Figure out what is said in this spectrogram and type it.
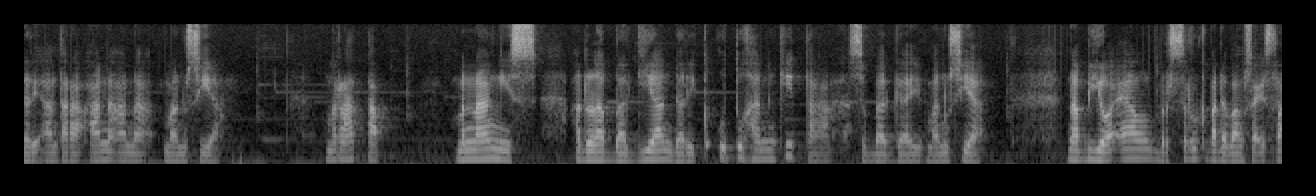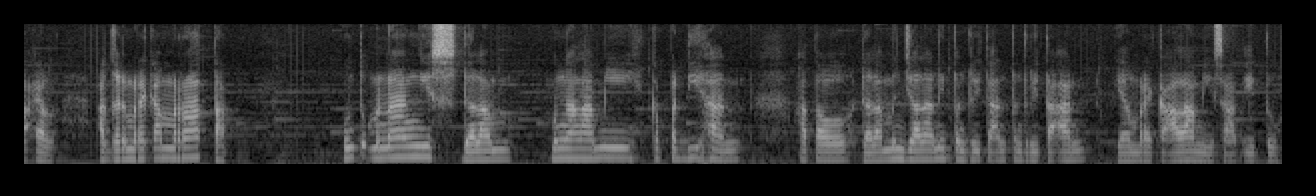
dari antara anak-anak manusia. Meratap, menangis, adalah bagian dari keutuhan kita sebagai manusia. Nabi Yoel berseru kepada bangsa Israel agar mereka meratap untuk menangis dalam mengalami kepedihan atau dalam menjalani penderitaan-penderitaan yang mereka alami saat itu.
